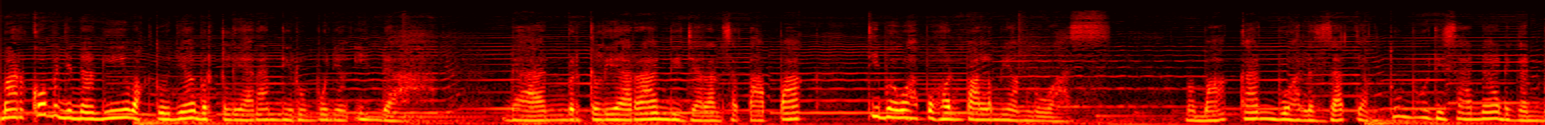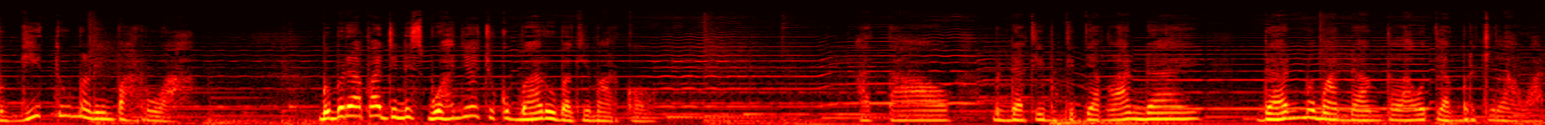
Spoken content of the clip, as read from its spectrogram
Marco menyenangi waktunya berkeliaran di rumpun yang indah dan berkeliaran di jalan setapak di bawah pohon palem yang luas. Memakan buah lezat yang tumbuh di sana dengan begitu melimpah ruah. Beberapa jenis buahnya cukup baru bagi Marco. Atau mendaki bukit yang landai dan memandang ke laut yang berkilauan.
